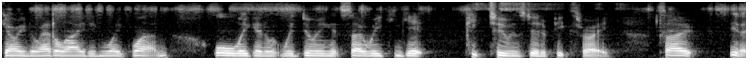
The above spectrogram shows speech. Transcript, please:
going to Adelaide in week one, or we're going to, we're doing it so we can get pick two instead of pick three. So you know,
